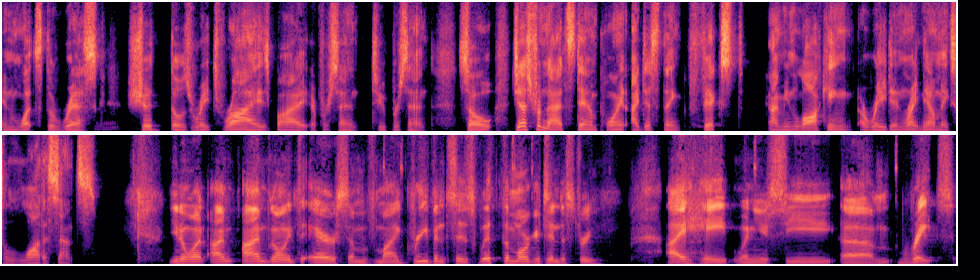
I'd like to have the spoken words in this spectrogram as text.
and what's the risk should those rates rise by a percent, 2%. So just from that standpoint, I just think fixed, I mean, locking a rate in right now makes a lot of sense. You know what? I'm I'm going to air some of my grievances with the mortgage industry. I hate when you see um, rates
